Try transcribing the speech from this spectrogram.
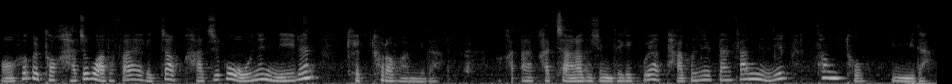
어, 흙을 더 가지고 와서 쌓아야겠죠. 가지고 오는 일은 객토라고 합니다. 가, 아, 같이 알아두시면 되겠고요. 답은 일단 쌓는 일 성토입니다.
